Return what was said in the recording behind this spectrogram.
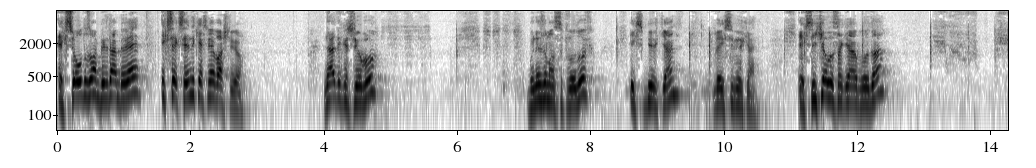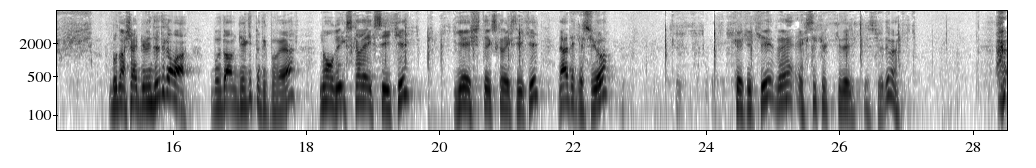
eksi olduğu zaman birdenbire x eksenini kesmeye başlıyor. Nerede kesiyor bu? Bu ne zaman sıfır olur? x 1 iken ve eksi 1 iken. Eksi 2 alırsak eğer burada, buradan aşağı bir indirdik ama buradan bir gitmedik buraya. Ne oluyor? x kare eksi 2, y eşittir x kare eksi 2. Nerede kesiyor? Kök 2 ve eksi kök 2 de kesiyor değil mi?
